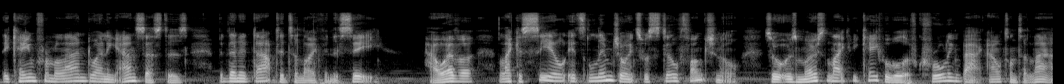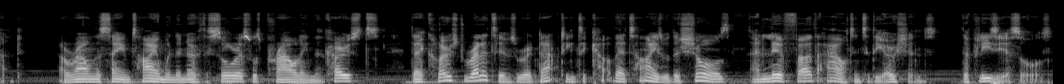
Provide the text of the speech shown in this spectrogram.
They came from land-dwelling ancestors, but then adapted to life in the sea. However, like a seal, its limb joints were still functional, so it was most likely capable of crawling back out onto land. Around the same time when the Nothosaurus was prowling the coasts, their close relatives were adapting to cut their ties with the shores and live further out into the oceans, the plesiosaurs.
